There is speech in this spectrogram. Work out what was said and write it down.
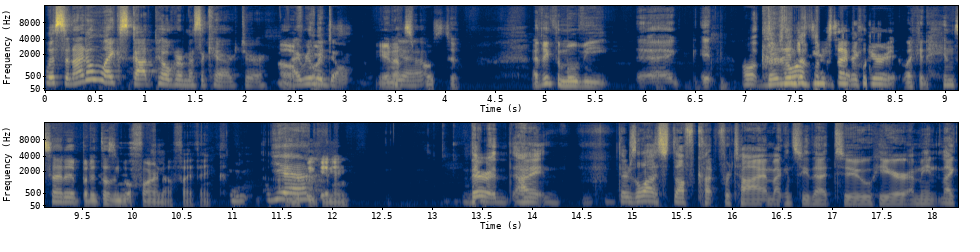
listen. I don't like Scott Pilgrim as a character. Oh, I really course. don't. You're not yeah. supposed to. I think the movie uh, it Well, there's kind a of of makes that things- clear. Like it hints at it, but it doesn't go far enough. I think. in Yeah, the beginning. there i mean there's a lot of stuff cut for time i can see that too here i mean like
